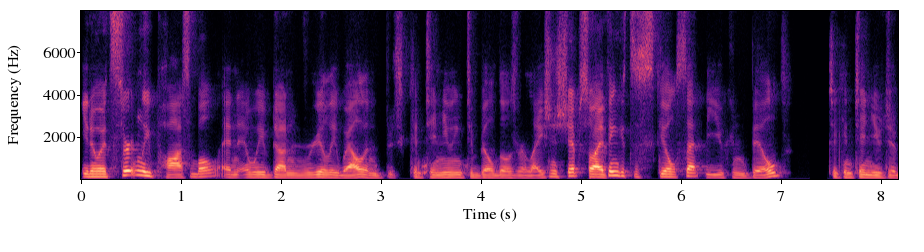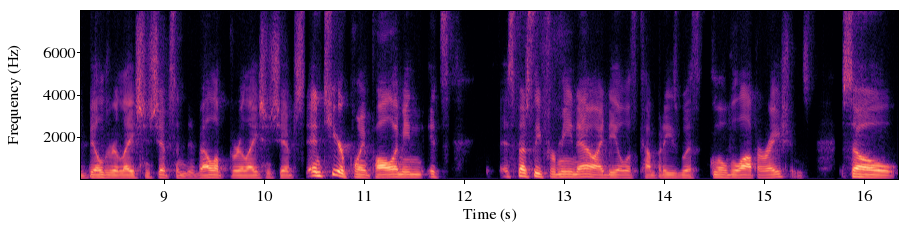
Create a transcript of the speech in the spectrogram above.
you know, it's certainly possible. And, and we've done really well in continuing to build those relationships. So I think it's a skill set that you can build to continue to build relationships and develop relationships. And to your point, Paul, I mean, it's especially for me now, I deal with companies with global operations. So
